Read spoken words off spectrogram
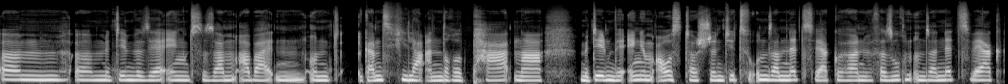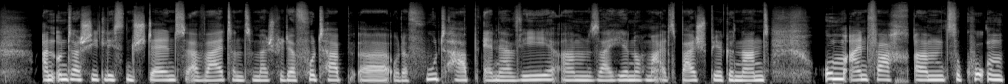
ähm, äh, mit dem wir sehr eng zusammenarbeiten und ganz viele andere Partner, mit denen wir eng im Austausch sind, die zu unserem Netzwerk gehören. Wir versuchen unser Netzwerk an unterschiedlichsten Stellen zu erweitern. Zum Beispiel der Food Hub äh, oder Food Hub NRW ähm, sei hier nochmal als Beispiel genannt, um einfach ähm, zu gucken,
